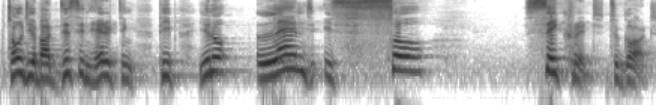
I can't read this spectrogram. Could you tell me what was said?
I told you about disinheriting people. You know, land is so sacred to God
